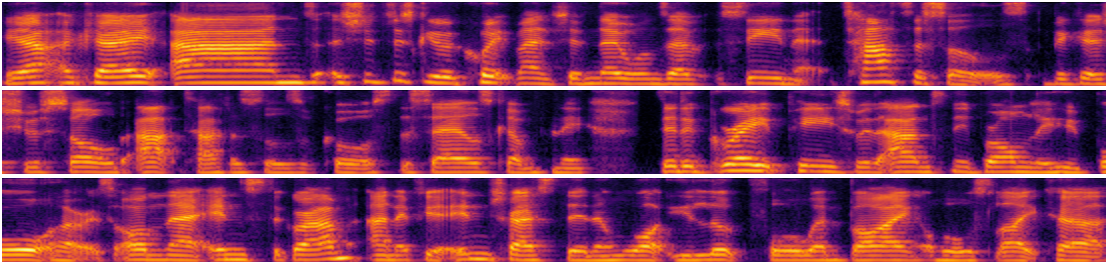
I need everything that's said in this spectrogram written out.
Yeah, okay. And I should just give a quick mention if no one's ever seen it. Tattersalls, because she was sold at Tattersalls, of course, the sales company, did a great piece with Anthony Bromley, who bought her. It's on their Instagram. And if you're interested in what you look for when buying a horse like her,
